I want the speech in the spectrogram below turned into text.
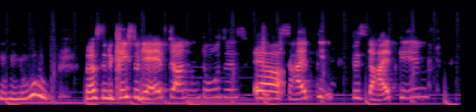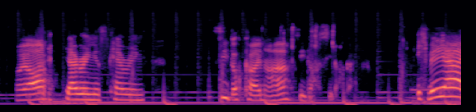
Uh, du, du kriegst du die Hälfte an Dosis, Ja. bist du halb, bist du halb geimpft. Naja, Sharing is caring. Sieht doch keiner, hä? Sieht doch, sieht doch keiner. Ich will ja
